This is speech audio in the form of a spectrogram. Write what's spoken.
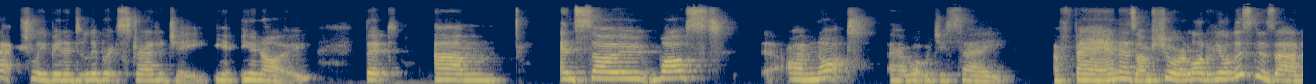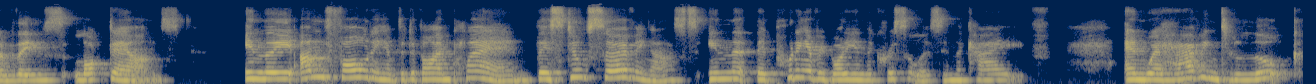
actually been a deliberate strategy, you, you know, that, um, and so whilst I'm not, uh, what would you say, a fan, as I'm sure a lot of your listeners aren't, of these lockdowns, in the unfolding of the divine plan, they're still serving us in that they're putting everybody in the chrysalis, in the cave. And we're having to look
